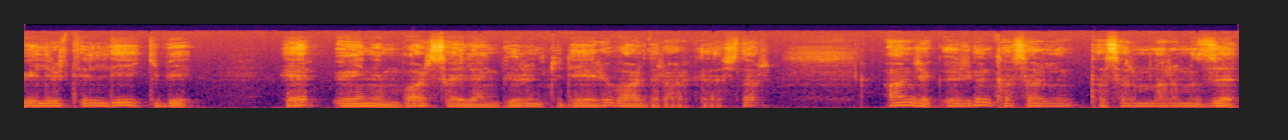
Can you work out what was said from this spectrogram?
belirtildiği gibi her öğenin varsayılan görüntü değeri vardır arkadaşlar. Ancak özgün tasarım, tasarımlarımızı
